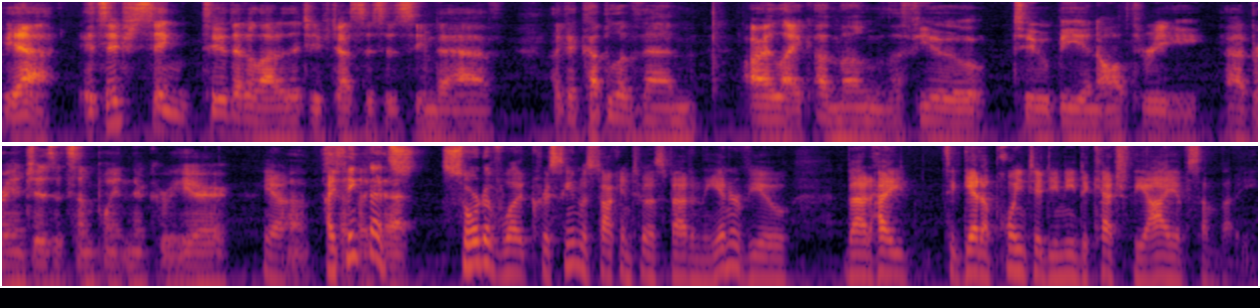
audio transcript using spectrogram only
yeah. It's interesting too that a lot of the chief justices seem to have like a couple of them are like among the few to be in all three uh, branches at some point in their career. Yeah, um, I think like that's that. sort of what Christine was talking to us about in the interview about how you, to get appointed, you need to catch the eye of somebody.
